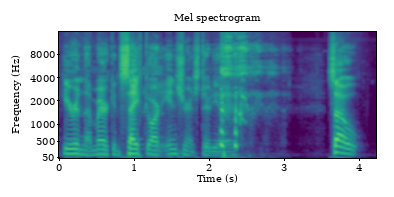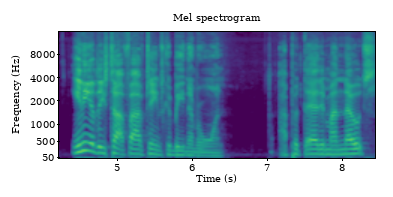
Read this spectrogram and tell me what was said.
here in the American Safeguard Insurance Studio. so, any of these top five teams could be number one. I put that in my notes.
